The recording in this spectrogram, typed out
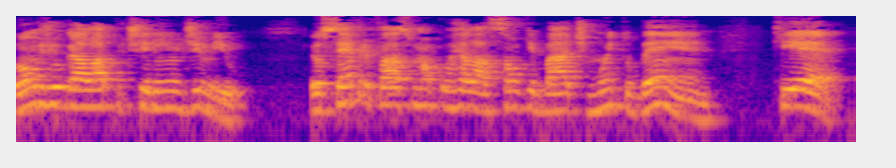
Vamos jogar lá para o tirinho de mil. Eu sempre faço uma correlação que bate muito bem, que é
